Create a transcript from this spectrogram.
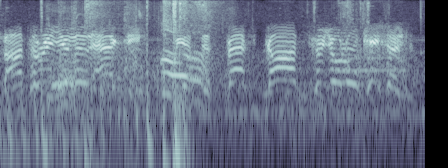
Battery unit Agni, we have dispatched guards to your location.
